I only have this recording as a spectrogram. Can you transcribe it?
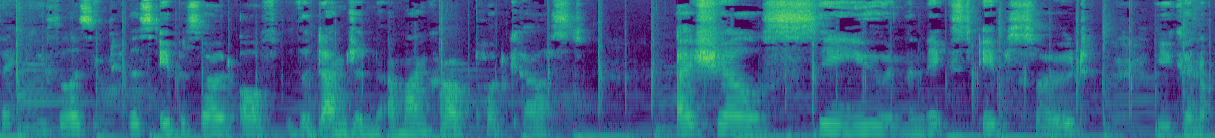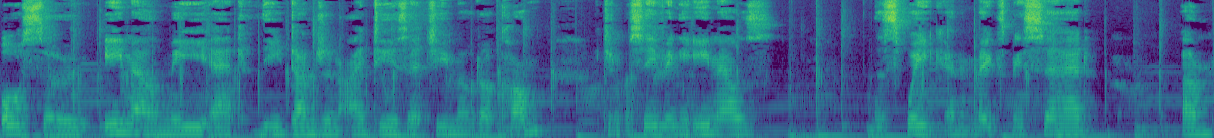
thank you for listening to this episode of The Dungeon, a Minecraft podcast. I shall see you in the next episode. You can also email me at thedungeonideas at gmail.com. I didn't receive any emails this week and it makes me sad. Um,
